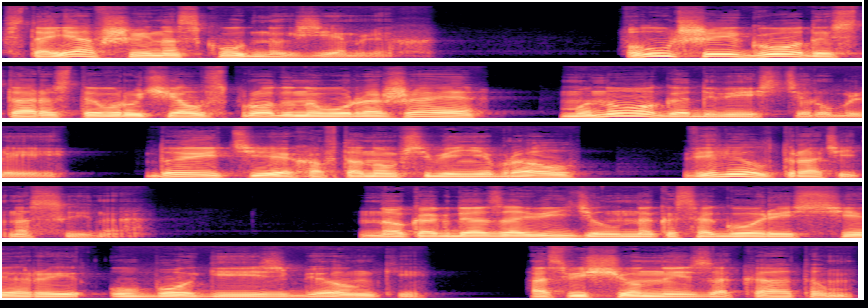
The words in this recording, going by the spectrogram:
стоявшей на скудных землях. В лучшие годы староста выручал с проданного урожая много двести рублей, да и тех автоном в себе не брал, велел тратить на сына. Но когда завидел на косогоре серые убогие избенки, освещенные закатом,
